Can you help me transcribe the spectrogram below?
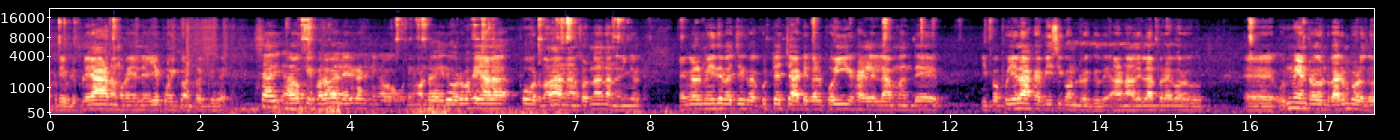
அப்படி இப்படி பிள்ளையான முறையிலேயே போய்கொண்டிருக்குது சரி ஓகே பரவாயில்ல இருக்கட்டும். நீங்கள் நீங்கள் கொண்டு இது ஒரு வகையால் போகட்டும் அதான் நான் சொன்னேன் தானே நீங்கள் எங்கள் மீது வச்சுக்கிற குற்றச்சாட்டுகள் பொய்கள் எல்லாம் வந்து இப்போ புயலாக வீசி கொண்டிருக்குது ஆனால் அதெல்லாம் பிறகு ஒரு உண்மை என்ற ஒன்று வரும்பொழுது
